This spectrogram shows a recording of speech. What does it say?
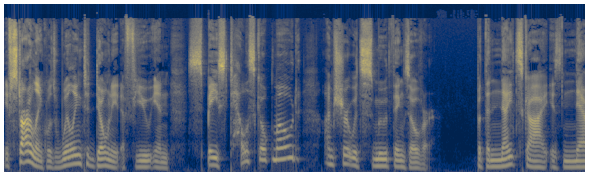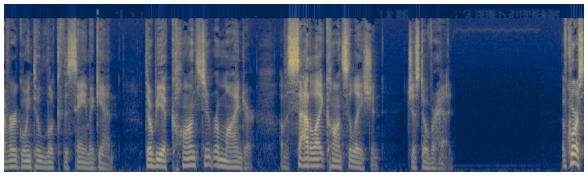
If Starlink was willing to donate a few in space telescope mode, I'm sure it would smooth things over. But the night sky is never going to look the same again. There'll be a constant reminder of a satellite constellation just overhead. Of course,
